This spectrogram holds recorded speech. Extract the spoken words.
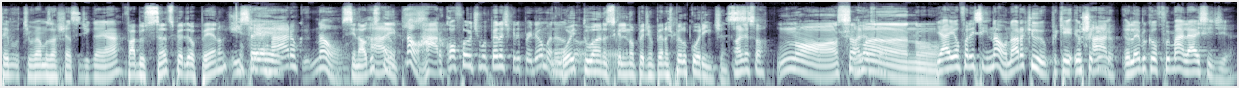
Teve, tivemos a chance de ganhar. Fábio Santos perdeu o pênalti. Isso que é raro. Não. Sinal dos Raro. tempos. Não, raro. Qual foi o último pênalti que ele perdeu, mano? Oito anos que ele não perdia um pênalti pelo Corinthians. Olha só. Nossa, Olha só. mano. E aí eu falei assim, não, na hora que... eu- Porque eu cheguei... Raro. Eu lembro que eu fui malhar esse dia.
